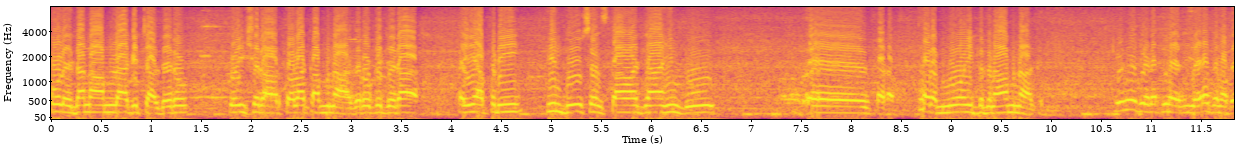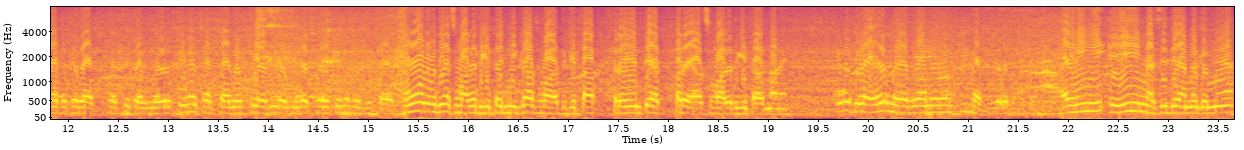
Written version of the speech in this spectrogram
ਭੋਲੇ ਦਾ ਨਾਮ ਲੈ ਕੇ ਚੱਲਦੇ ਰਹੋ। ਕੋਈ ਸ਼ਰਾਰਤ ਵਾਲਾ ਕੰਮ ਨਾ ਕਰੋ ਕਿ ਜਿਹੜਾ ਅਸੀਂ ਆਪਣੀ ਹਿੰਦੂ ਸੰਸਥਾਵਾਂ ਜਾਂ ਹਿੰਦੂ ਧਰਮ ਨੂੰ ਅਸੀਂ ਬਦਨਾਮ ਨਾ ਕਰੀਏ। ਕਿਵੇਂ ਜਿਹੜਾ ਤੁਸੀਂ ਅੱਜ ਯਾਰਾ ਇੱਥੇ ਵਾਪਸ ਕਰ ਮਗਰ ਕਿਵੇਂ ਸੰਸਥਾ ਲੋਕੀ ਅੱਜ ਲੋਕੀ ਦਾ ਸਵਾਲ ਕਿਵੇਂ ਦਿੱਤਾ ਹੈ? ਬਹੁਤ ਵਧੀਆ ਸਵਾਗਤ ਕੀਤਾ ਨਿੱਘਾ ਸਵਾਗਤ ਕੀਤਾ ਟ੍ਰੇਨ ਤੇ ਭਰਿਆ ਸਵਾਗਤ ਕੀਤਾ ਉਹਨਾਂ ਨੇ। ਕਿਵੇਂ ਜਿਹੜਾ ਹੋਰ ਨੌਜਵਾਨ ਨੇ ਕੀ ਮੈਸੇਜ ਦੇਣਾ ਅਸੀਂ ਇਹੀ ਮੈਸੇਜ ਦੇਣਾ ਚਾਹੁੰਦੇ ਆ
